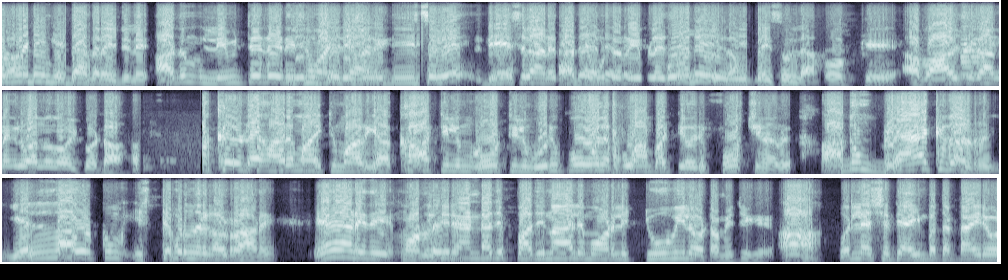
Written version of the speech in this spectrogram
എവിടെയും കിട്ടാത്ത റേറ്റിൽ അതും ലിമിറ്റഡ് എഡിഷൻ ഡീസൽ ഡീസലാണ് റീപ്ലേസ് ഇല്ല. ഓക്കെ അപ്പൊ ആവശ്യമാണെങ്കിൽ വന്ന് നോക്കിക്കോട്ടോ. മക്കളുടെ ഹരമായിട്ട് മാറിയ കാട്ടിലും റോട്ടിലും ഒരുപോലെ പോകാൻ പറ്റിയ ഒരു ഫോർച്യൂണർ. അതും ബ്ലാക്ക് കളർ എല്ലാവർക്കും ഇഷ്ടപ്പെടുന്ന ഒരു കളറാണ് ഏതാണ് ഇത് മോഡൽ രണ്ടായിരത്തി പതിനാല് മോഡൽ ടൂ വീൽ ഓട്ടോമാറ്റിക് ആ. ഒരു ലക്ഷത്തി അമ്പത്തി എട്ടായിരം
